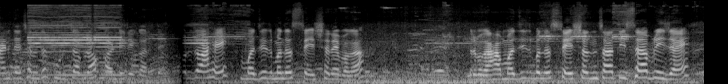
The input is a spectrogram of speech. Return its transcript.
आणि त्याच्यानंतर पुढचा ब्लॉग कंटिन्यू करते. जो आहे मस्जिद बंदर स्टेशन आहे बघा. तर बघा हा मस्जिद बंदर स्टेशनचा तिसरा ब्रिज आहे.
